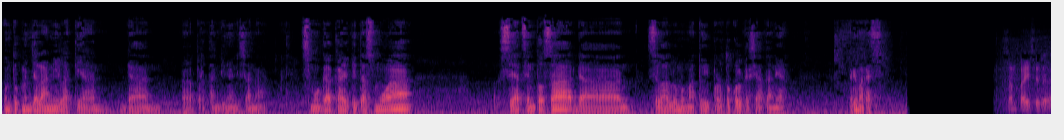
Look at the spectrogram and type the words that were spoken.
untuk menjalani latihan dan uh, pertandingan di sana. Semoga kayak kita semua sehat sentosa dan selalu mematuhi protokol kesehatan ya. Terima kasih. Sampai sudah.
